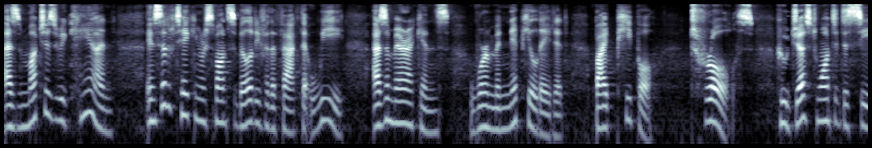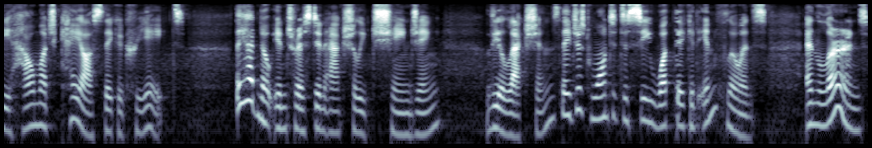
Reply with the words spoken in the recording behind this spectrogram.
as much as we can instead of taking responsibility for the fact that we, as Americans, were manipulated by people, trolls, who just wanted to see how much chaos they could create. They had no interest in actually changing the elections. They just wanted to see what they could influence and learned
